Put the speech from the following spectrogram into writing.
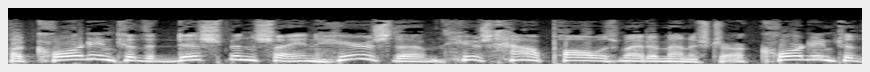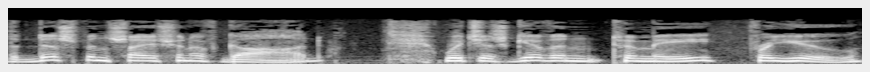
According to the dispensation, here's the, here's how Paul was made a minister. According to the dispensation of God, which is given to me for you,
